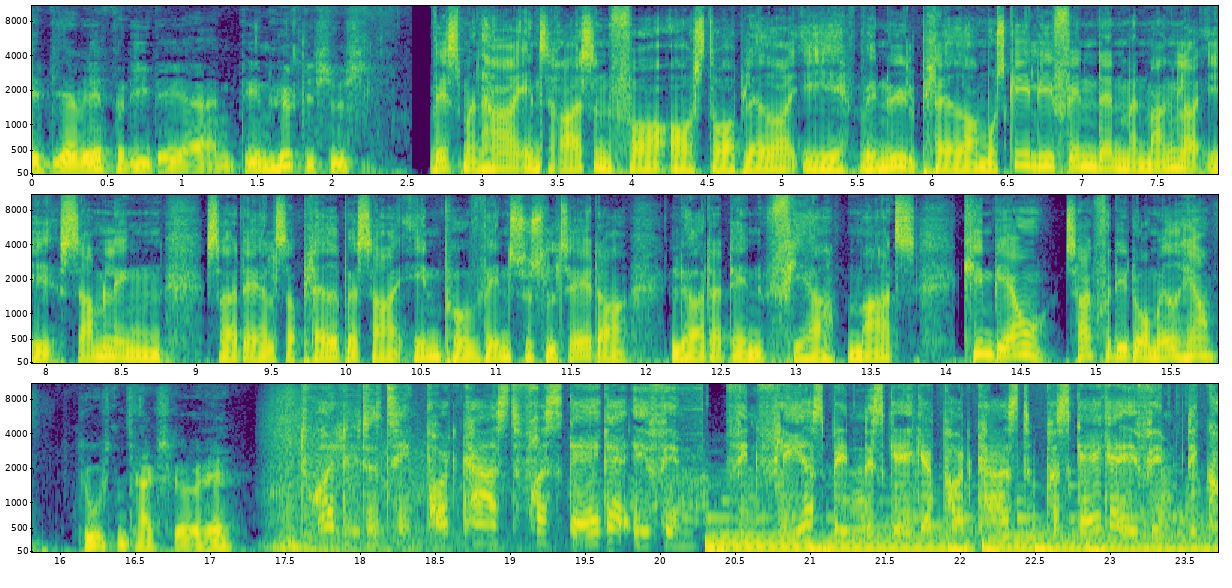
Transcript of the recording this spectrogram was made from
det bliver ved, fordi det er en, det er en hyggelig syssel. Hvis man har interessen for at stå og bladre i vinylplader, og måske lige finde den, man mangler i samlingen, så er det altså pladebasar inde på Vendsyssel Teater lørdag den 4. marts. Kim Bjerg, tak fordi du var med her. Tusind tak skal du have. Du har lyttet til en podcast fra Skager FM. Find flere spændende Skager podcast på skagerfm.dk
